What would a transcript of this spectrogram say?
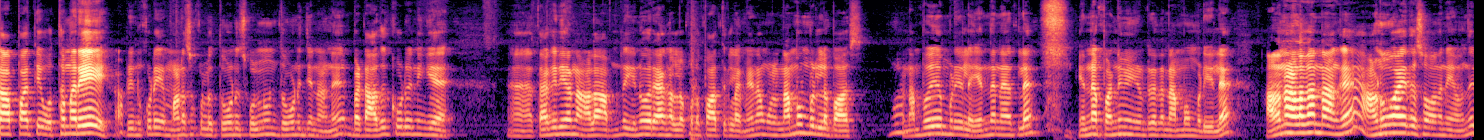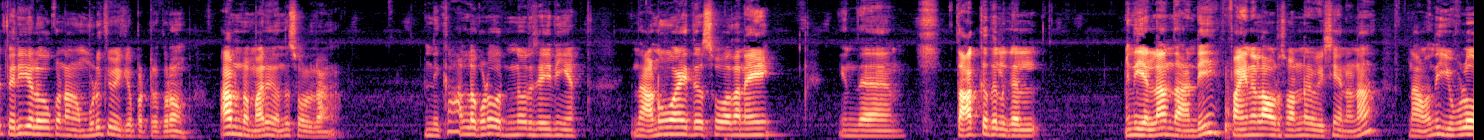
காப்பாற்றிய உத்தமரே! அப்படின்னு கூட என் மனசுக்குள்ளே தோணு சொல்லணும்னு தோணுச்சு நான். பட் அது கூட நீங்கள் தகுதியான ஆளா அப்படின்னு இன்னொரு ஆங்கிளில் கூட பார்த்துக்கலாம். ஏன்னா உங்களை நம்ப முடியல பாஸ் உங்களை நம்பவே முடியல. எந்த நேரத்தில் என்ன பண்ணுவீங்கன்றதை நம்ப முடியல. அதனால தான் நாங்கள் அணுவாயுத சோதனையை வந்து பெரிய அளவுக்கு நாங்கள் முடுக்கி வைக்கப்பட்டிருக்கிறோம் அப்படின்ற மாதிரி வந்து சொல்கிறாங்க இன்றைக்கி காலைல கூட ஒரு இன்னொரு செய்திங்க. இந்த அணுவாயுத சோதனை இந்த தாக்குதல்கள் இது எல்லாம் தாண்டி ஃபைனலாக அவர் சொன்ன விஷயம் என்னென்னா நான் வந்து இவ்வளோ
